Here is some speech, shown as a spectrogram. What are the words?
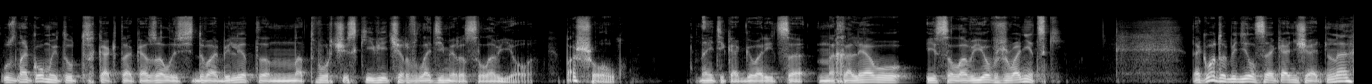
У знакомой тут как-то оказалось два билета на творческий вечер Владимира Соловьева. Пошел. Знаете, как говорится, на халяву и Соловьев-Жванецкий. Так вот, убедился окончательно.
